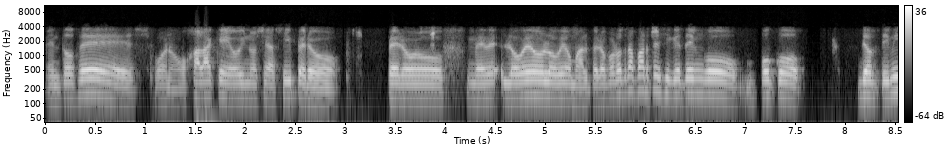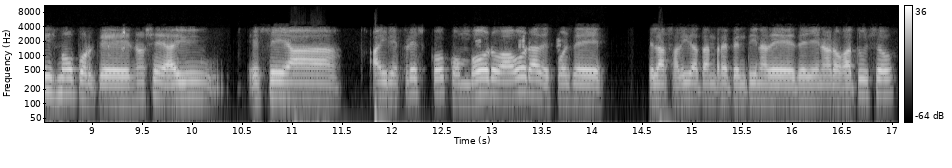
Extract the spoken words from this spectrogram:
Entonces, bueno, ojalá que hoy no sea así, pero pero me, lo veo lo veo mal. Pero por otra parte sí que tengo un poco de optimismo porque no sé, hay ese aire fresco con Boro ahora después de, la salida tan repentina de, de Gattuso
